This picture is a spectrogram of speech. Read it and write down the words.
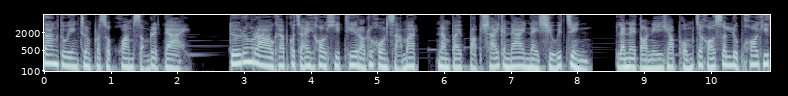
สร้างตัวเองจนประสบความสำเร็จได้ โดยเรื่องราวครับก็จะให้ข้อคิดที่เราทุกคนสามารถนำไปปรับใช้กันได้ในชีวิตจริง และในตอนนี้ครับผมจะขอสรุปข้อคิด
